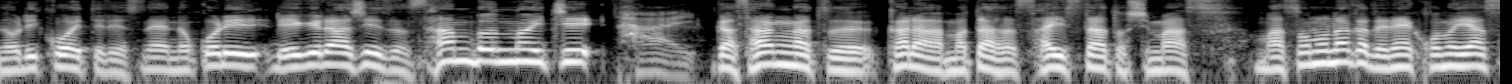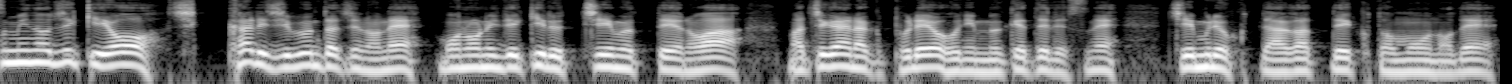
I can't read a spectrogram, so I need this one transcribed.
乗り越えてですね残りレギュラーシーズン3分の1はい。が3月からまた再スタートします。まあその中でねこの休みの時期をしっかり自分たちのねものにできるチームっていうのは間違いなくプレーオフに向けてですねチーム力って上がっていくと思うので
